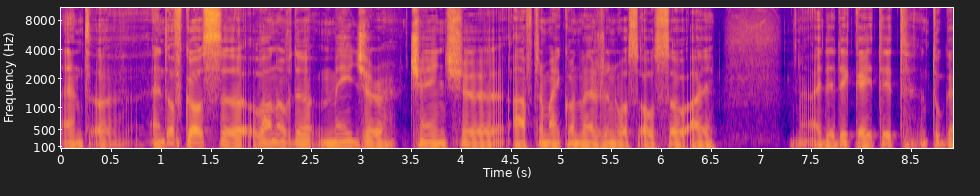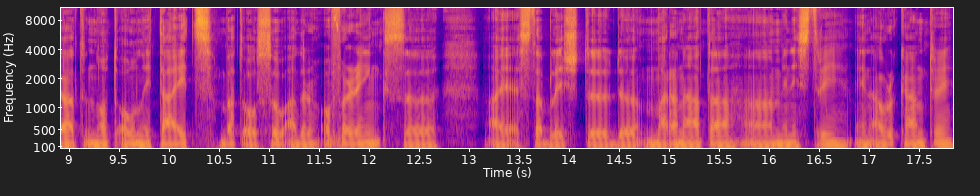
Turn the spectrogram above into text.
and uh, and of course uh, one of the major change uh, after my conversion was also I I dedicated to God not only tithes but also other offerings. Uh, I established uh, the Maranatha ministry in our country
